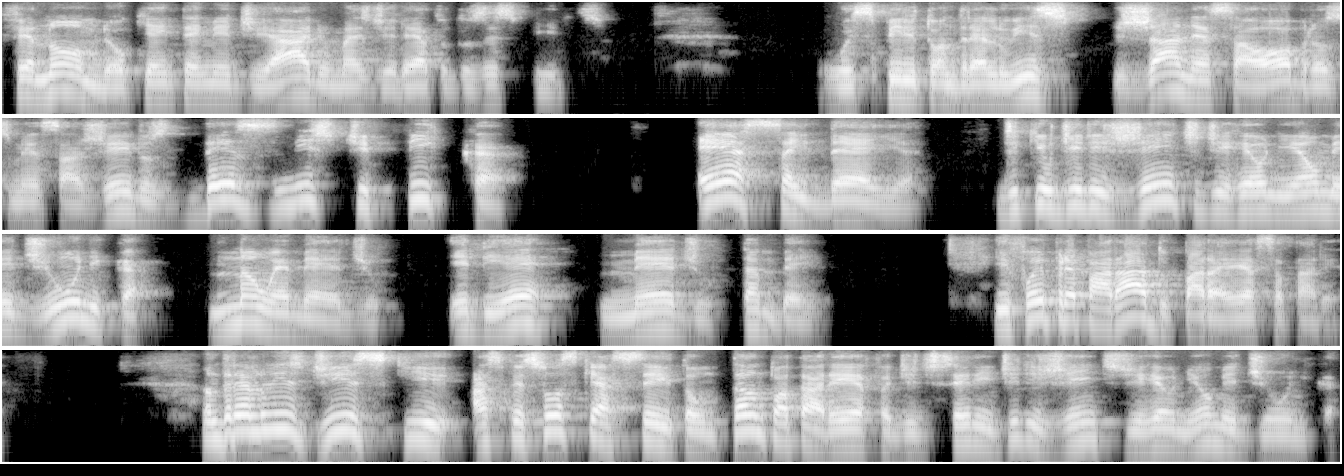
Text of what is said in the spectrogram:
fenômeno, ou que é intermediário mais direto dos espíritos. O espírito André Luiz, já nessa obra, Os Mensageiros, desmistifica essa ideia de que o dirigente de reunião mediúnica não é médio. Ele é médio também. E foi preparado para essa tarefa. André Luiz diz que as pessoas que aceitam tanto a tarefa de serem dirigentes de reunião mediúnica,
